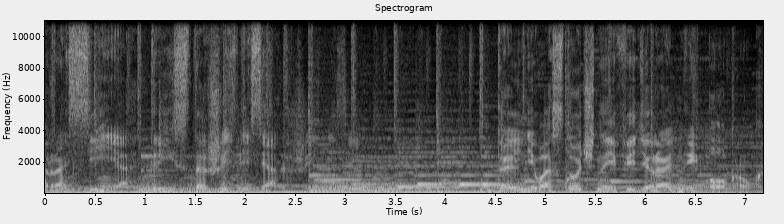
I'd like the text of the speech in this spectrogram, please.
Россия 360. Дальневосточный федеральный округ.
